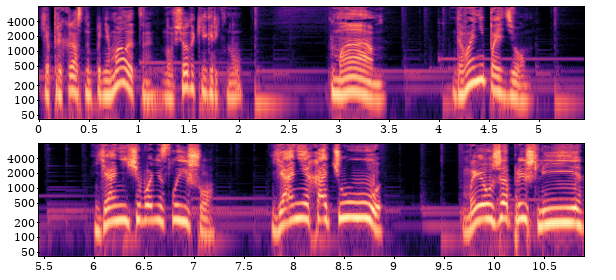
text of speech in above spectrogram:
Я прекрасно понимал это, но все-таки крикнул. «Мам, давай не пойдем». «Я ничего не слышу!» «Я не хочу!» «Мы уже пришли!»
